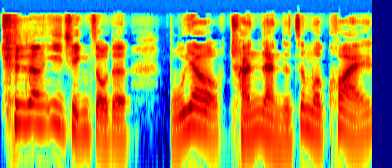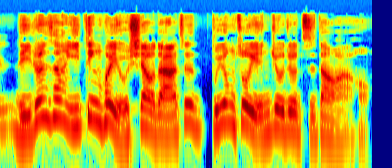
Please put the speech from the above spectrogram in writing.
就是让疫情走的不要传染的这么快，理论上一定会有效的啊，这不用做研究就知道啊，吼。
